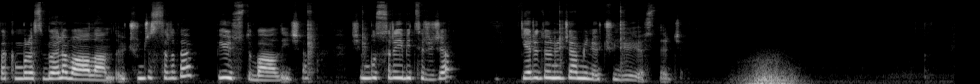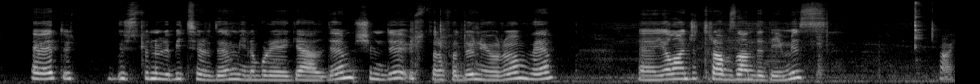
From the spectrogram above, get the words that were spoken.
Bakın burası böyle bağlandı. Üçüncü sırada bir üstü bağlayacağım. Şimdi bu sırayı bitireceğim. Geri döneceğim yine üçüncüyü göstereceğim. Evet üstünü de bitirdim. Yine buraya geldim. Şimdi üst tarafa dönüyorum ve e, yalancı trabzan dediğimiz ay,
